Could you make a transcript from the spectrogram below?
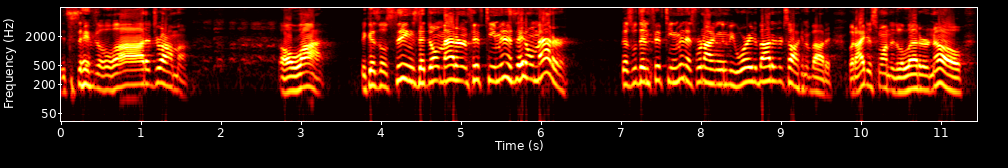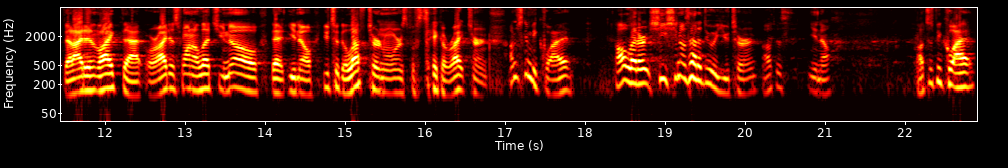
It saved a lot of drama. A lot. Because those things that don't matter in 15 minutes, they don't matter. Because within 15 minutes, we're not even going to be worried about it or talking about it. But I just wanted to let her know that I didn't like that. Or I just want to let you know that, you know, you took a left turn when we were supposed to take a right turn. I'm just going to be quiet. I'll let her, she, she knows how to do a U turn. I'll just, you know, I'll just be quiet.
